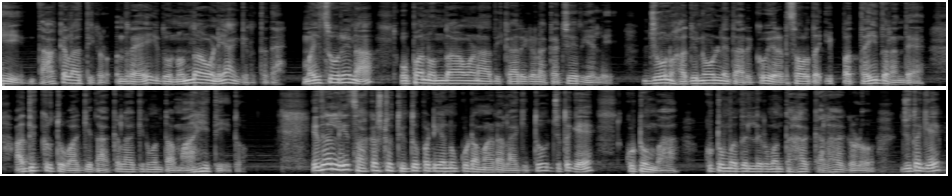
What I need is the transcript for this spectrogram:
ಈ ದಾಖಲಾತಿಗಳು, ಅಂದರೆ ಇದು ನೋಂದಾವಣಿ ಆಗಿರ್ತದೆ. ಮೈಸೂರಿನ ಉಪ ನೋಂದಾವಣಾಧಿಕಾರಿಗಳ ಕಚೇರಿಯಲ್ಲಿ ಜೂನ್ ಹದಿನೇಳನೇ ತಾರೀಕು ಎರಡು ಸಾವಿರದ ಇಪ್ಪತ್ತೈದರಂದೇ ಅಧಿಕೃತವಾಗಿ ದಾಖಲಾಗಿರುವಂಥ ಮಾಹಿತಿ ಇದು. ಇದರಲ್ಲಿ ಸಾಕಷ್ಟು ತಿದ್ದುಪಡಿಯನ್ನು ಕೂಡ ಮಾಡಲಾಗಿತ್ತು. ಜೊತೆಗೆ ಕುಟುಂಬ ಕುಟುಂಬದಲ್ಲಿರುವಂತಹ ಕಲಹಗಳು, ಜೊತೆಗೆ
